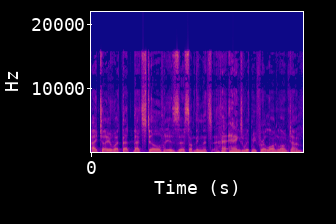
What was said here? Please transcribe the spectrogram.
I tell you what, that that still is uh, something that ha- hangs with me for a long, long time.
